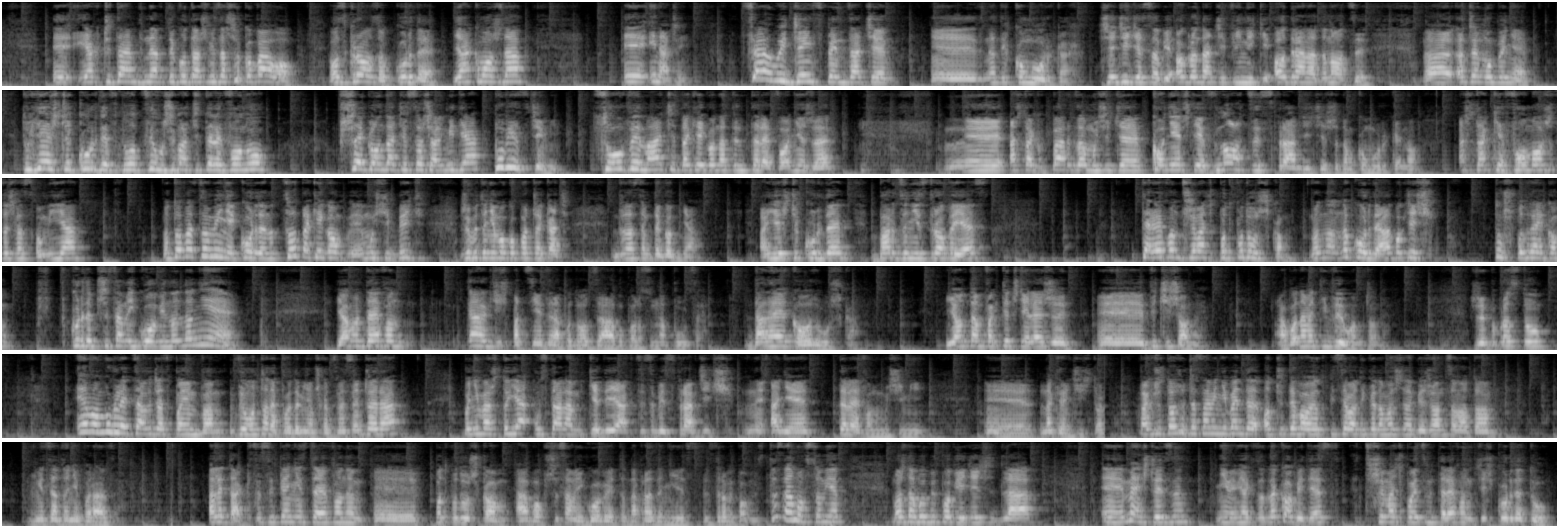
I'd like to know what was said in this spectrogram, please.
Yy, jak czytałem ten artykuł, to aż mnie zaszokowało. O zgrozo, kurde. Jak można? Yy, inaczej. Cały dzień spędzacie na tych komórkach. Siedzicie sobie, oglądacie filmiki od rana do nocy. No, a czemu by nie? Tu jeszcze kurde w nocy używacie telefonu? Przeglądacie social media? Powiedzcie mi, co wy macie takiego na tym telefonie, że yy, aż tak bardzo musicie koniecznie w nocy sprawdzić jeszcze tą komórkę, no. Aż takie FOMO, że coś was omija? No to was ominie, kurde, no co takiego y, musi być, żeby to nie mogło poczekać do następnego dnia? A jeszcze, kurde, bardzo niezdrowe jest telefon trzymać pod poduszką. No, no, no kurde, albo gdzieś tuż pod ręką, kurde, przy samej głowie, no, no nie. Ja mam telefon a, gdzieś pacjenty na podłodze albo po prostu na półce. Daleko od łóżka. I on tam faktycznie leży yy, wyciszony. Albo nawet i wyłączony. Żeby po prostu... Ja mam w ogóle cały czas, powiem wam, wyłączone powiadomienia na przykład z Messengera, ponieważ to ja ustalam, kiedy ja chcę sobie sprawdzić, yy, a nie telefon musi mi yy, nakręcić to. Także to, że czasami nie będę odczytywał i odpisywał tych wiadomości na bieżąco, no to nic na to nie poradzę. Ale tak, zasypianie z telefonem yy, pod poduszką albo przy samej głowie to naprawdę nie jest zdrowy pomysł. To samo w sumie można byłoby powiedzieć dla yy, mężczyzn, nie wiem jak to dla kobiet jest, trzymać powiedzmy telefon gdzieś kurde tu,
